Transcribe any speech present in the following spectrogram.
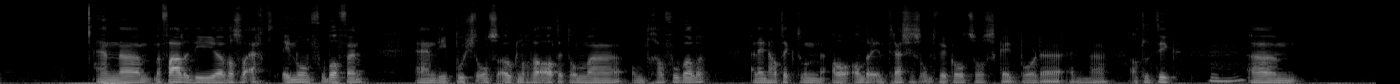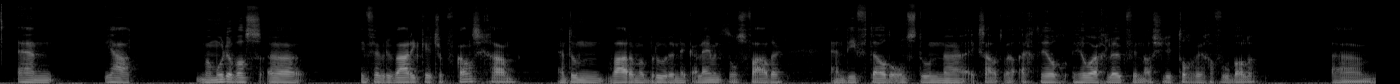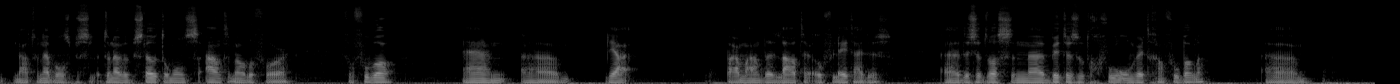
En mijn vader die was wel echt enorm voetbalfan. En die pushte ons ook nog wel altijd om, om te gaan voetballen. Alleen had ik toen al andere interesses ontwikkeld, zoals skateboarden en atletiek. Mm -hmm. um, en ja, mijn moeder was uh, in februari een keertje op vakantie gegaan. En toen waren mijn broer en ik alleen met onze vader. En die vertelde ons toen, uh, ik zou het wel echt heel, heel erg leuk vinden als jullie toch weer gaan voetballen. Um, nou, toen hebben, we ons toen hebben we besloten om ons aan te melden voor, voor voetbal. En um, ja, een paar maanden later overleed hij dus. Uh, dus het was een uh, bitterzoet gevoel om weer te gaan voetballen. Um,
